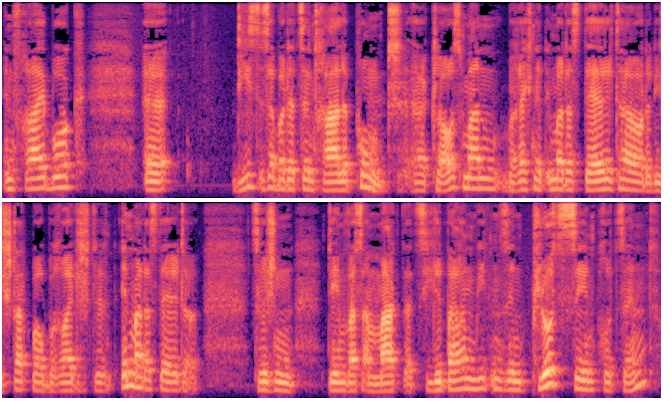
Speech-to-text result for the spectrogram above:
in Freiburg. Äh, dies ist aber der zentrale Punkt. Herr Klausmann berechnet immer das Delta oder die Stadtbau bereitet immer das Delta zwischen dem, was am Markt erzielbaren Mieten sind, plus 10 Prozent.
